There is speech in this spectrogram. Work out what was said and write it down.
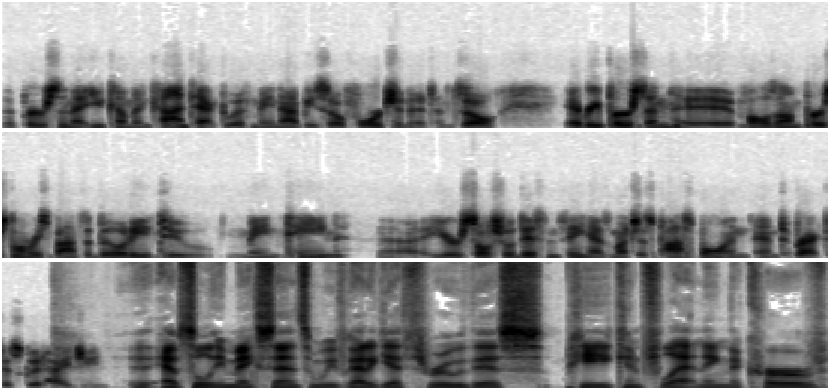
the person that you come in contact with may not be so fortunate. And so every person, it falls on personal responsibility to maintain uh, your social distancing as much as possible and, and to practice good hygiene. It absolutely makes sense. And we've got to get through this peak and flattening the curve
